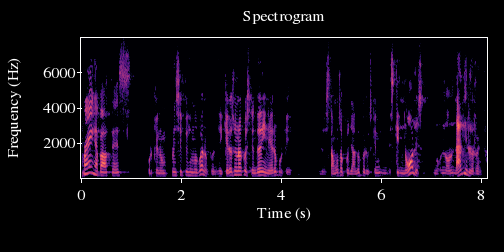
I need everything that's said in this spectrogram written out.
praying about this porque en un principio dijimos, bueno, pues ni siquiera es una cuestión de dinero porque les estamos apoyando, pero es que, es que no les, no, no, nadie les renta.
